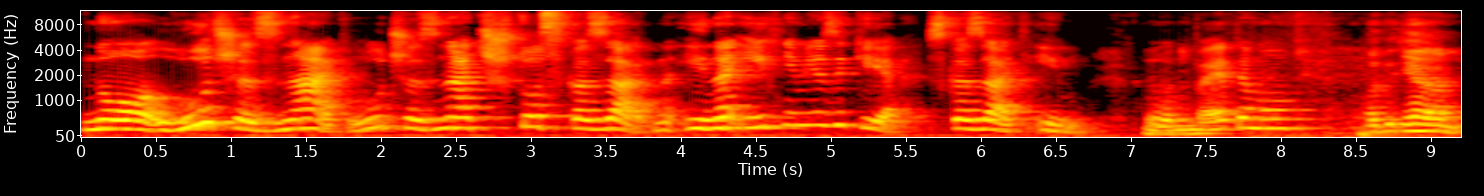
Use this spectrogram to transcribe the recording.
но лучше знать, лучше знать, что сказать, и на их языке сказать им. Вот, поэтому... Вот я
